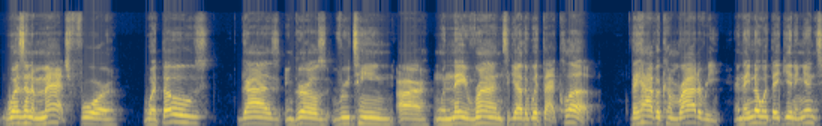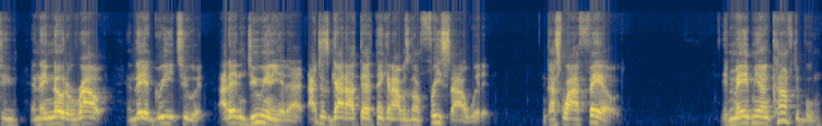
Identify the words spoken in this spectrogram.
wasn't a match for what those guys and girls routine are when they run together with that club. They have a camaraderie and they know what they're getting into and they know the route and they agreed to it. I didn't do any of that. I just got out there thinking I was going to freestyle with it. That's why I failed. It made me uncomfortable.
